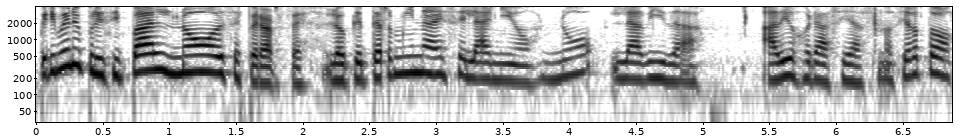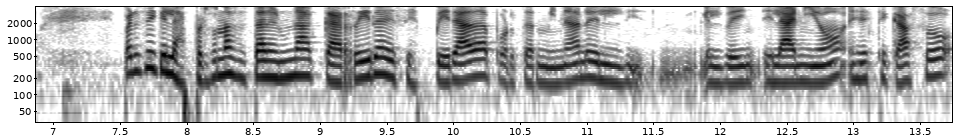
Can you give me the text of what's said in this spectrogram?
Primero y principal, no desesperarse. Lo que termina es el año, no la vida. Adiós, gracias, ¿no es cierto? Parece que las personas están en una carrera desesperada por terminar el, año. En este caso,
